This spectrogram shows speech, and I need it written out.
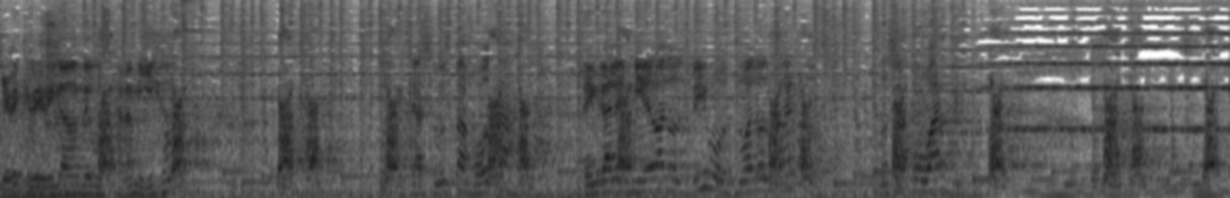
¿Quiere que le diga dónde buscar a mi hija? Se asusta, Jota. Téngale miedo a los vivos, no a los muertos. No sea cobarde. Ah!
